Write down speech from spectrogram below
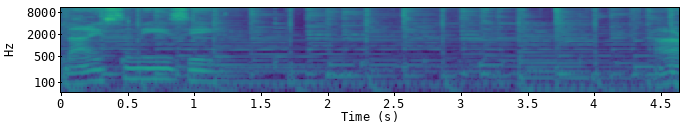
nice and easy. All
